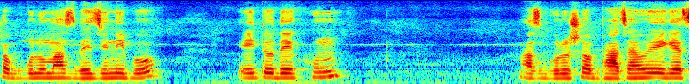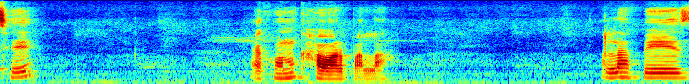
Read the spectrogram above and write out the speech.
সবগুলো মাছ ভেজে নিব। এই তো দেখুন, মাছগুলো সব ভাজা হয়ে গেছে। এখন খাওয়ার পালা। আল্লাহ হাফেজ।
